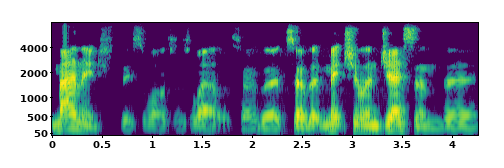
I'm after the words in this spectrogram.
managed this was as well. So that so that Mitchell and Jessen, the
